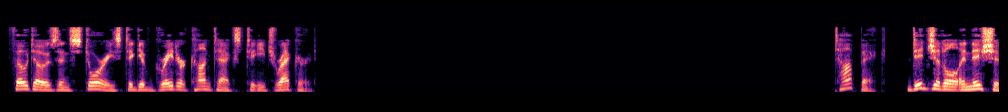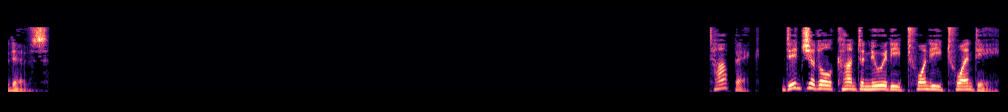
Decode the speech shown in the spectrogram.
photos and stories to give greater context to each record. Digital initiatives Digital Continuity 2020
